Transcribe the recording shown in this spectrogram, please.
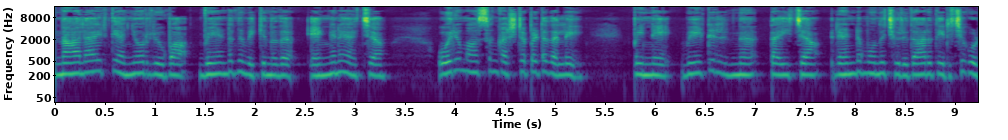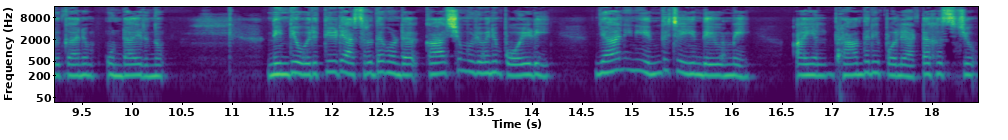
നാലായിരത്തി അഞ്ഞൂറ് രൂപ വേണ്ടെന്ന് വെക്കുന്നത് എങ്ങനെ അച്ഛാ? ഒരു മാസം കഷ്ടപ്പെട്ടതല്ലേ? പിന്നെ വീട്ടിൽ നിന്ന് തയ്ച്ച രണ്ട് മൂന്ന് ചുരിദാർ തിരിച്ചു കൊടുക്കാനും ഉണ്ടായിരുന്നു. നിന്റെ ഒരുത്തിയുടെ അശ്രദ്ധ കൊണ്ട് കാശ് മുഴുവനും പോയടി. ഞാൻ ഇനി എന്ത് ചെയ്യും ദൈവമേ? അയൽ ഭ്രാന്തനെ പോലെ അട്ടഹസിച്ചു.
